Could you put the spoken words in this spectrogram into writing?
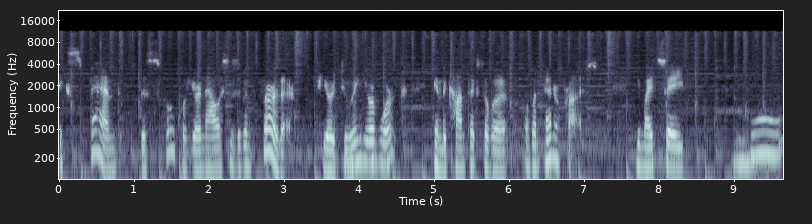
expand the scope of your analysis even further. If you're doing your work in the context of, a, of an enterprise, you might say, who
